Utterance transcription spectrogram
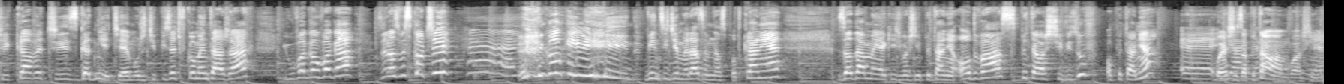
Ciekawe, czy zgadniecie, możecie pisać w komentarzach. I uwaga, uwaga, zaraz wyskoczy! Cookie Meat! Więc idziemy razem na spotkanie. Zadamy jakieś właśnie pytania od Was. Pytałaś się widzów o pytania? E, Bo ja się zapytałam nie. właśnie.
